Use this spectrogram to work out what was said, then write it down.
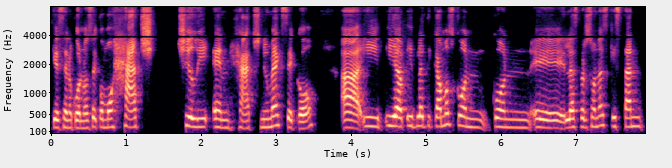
que se conoce como Hatch Chili en Hatch, New Mexico. Uh, y, y, platicamos con, con eh, las personas que están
